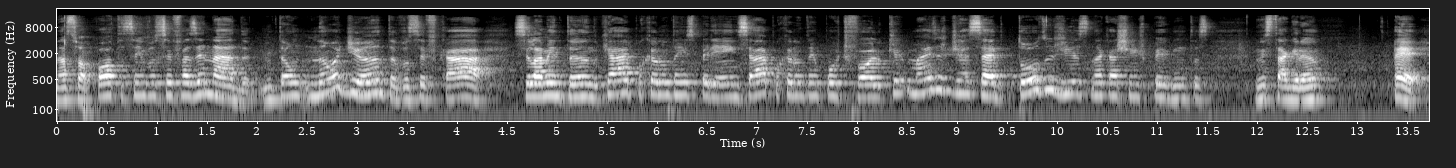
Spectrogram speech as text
na sua porta sem você fazer nada. Então, não adianta você ficar se lamentando que, ah, porque eu não tenho experiência, ah, porque eu não tenho portfólio. O que mais a gente recebe todos os dias na caixinha de perguntas no Instagram é.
